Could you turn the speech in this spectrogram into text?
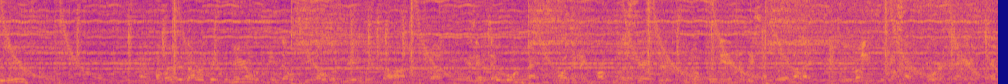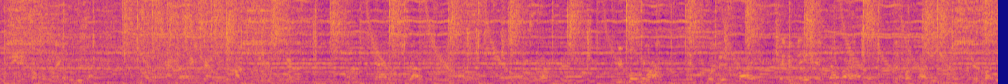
That'd be huge. A hundred dollar pay per view. That would be that would be that would be big. And, uh, and if they're going back and forth, and like Martin just said, you know, bringing in a reset. It's not like Mayweather needs to reset for it. They needed somebody like a reset. You know, it kind of brings that little controversy, kind of. Yeah, reset. Makes a lot of sense. You told me. Why? And for this fight, and if they if that fight happens, then what not even gonna they're probably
